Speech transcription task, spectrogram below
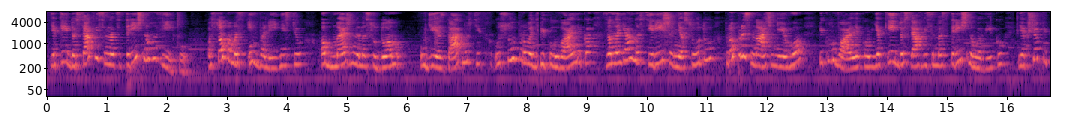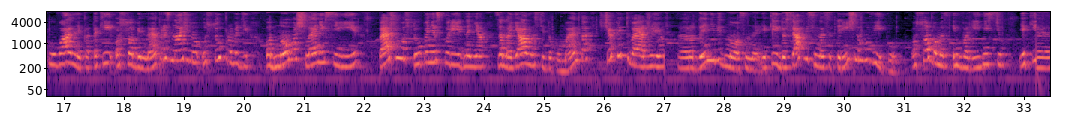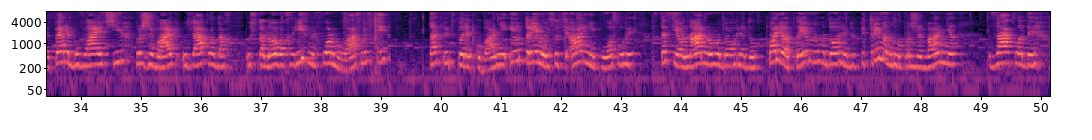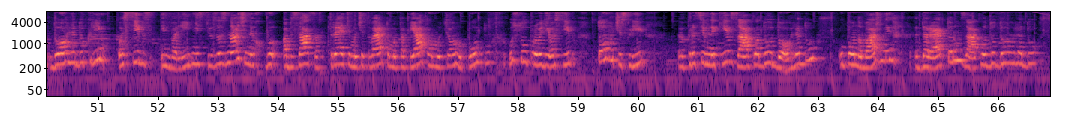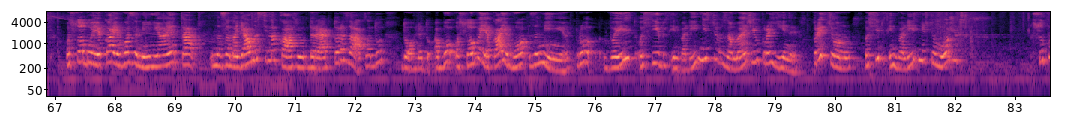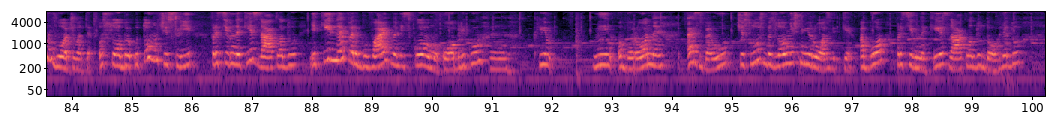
який досяг 18-річного віку, особами з інвалідністю, обмеженими судом у дієздатності у супроводі піклувальника за наявності рішення суду про призначення його піклувальником, який досяг 18-річного віку, якщо піклувальника такій особі не призначено у супроводі одного членів сім'ї першого ступеня споріднення за наявності документа, що підтверджує родинні відносини, який досяг 18-річного віку, особами з інвалідністю, які е, перебуваючи, проживають у закладах, установах різних форм власності та підпорядкування і отримують соціальні послуги стаціонарного догляду, паліативного догляду, підтриманого проживання, заклади догляду, крім осіб з інвалідністю, зазначених в абзацах 3, 4 та 5 цього пункту у супроводі осіб, в тому числі е, працівників закладу догляду, уповноважених директором закладу догляду, особою, яка його заміняє, та за наявності наказу директора закладу догляду або особи, яка його замінює, про виїзд осіб з інвалідністю за межі України. При цьому осіб з інвалідністю можуть супроводжувати особи, у тому числі працівники закладу, які не перебувають на військовому обліку, е, крім Міноборони, СБУ чи служби зовнішньої розвідки, або працівники закладу догляду,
